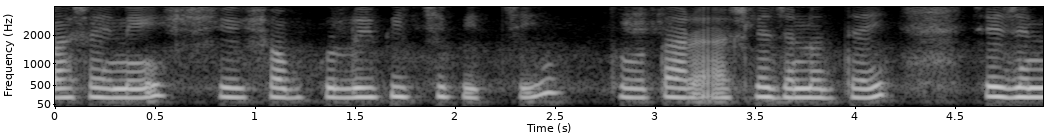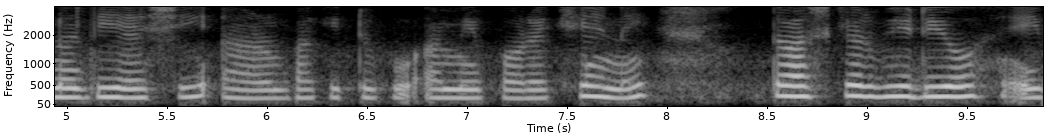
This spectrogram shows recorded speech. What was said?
বাসায় নেই, সে সবগুলোই পিচ্ছি পিচ্ছি। তো তার আসলে যেন দেয় সেই জন্য দিয়ে আসি আর বাকিটুকু আমি পরে খেয়ে নিই। তো আজকের ভিডিও এই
